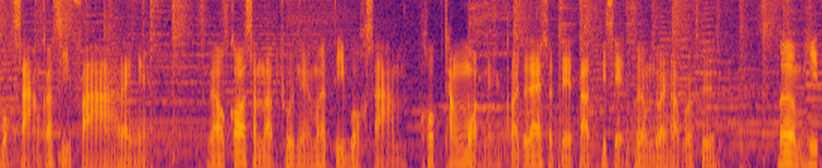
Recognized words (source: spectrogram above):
บวก 3 ก็สีฟ้าอะไรเงี้ยแล้วก็สำหรับชุดเนี่ยเมื่อตีบวก 3 ครบทั้งหมดเนี่ยก็จะได้สเตตัสพิเศษเพิ่มด้วยครับก็คือเพิ่มฮิต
